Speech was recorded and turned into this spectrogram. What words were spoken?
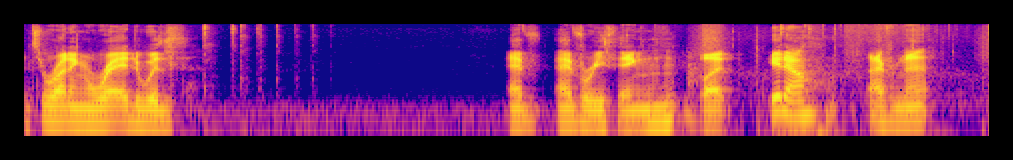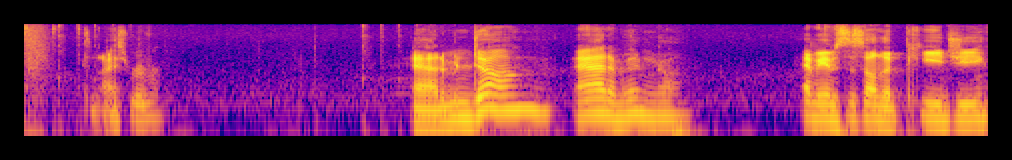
it's running red with ev everything. But, you know, aside from that, it's a nice river. Adam and Dong. Adam and Dong. Heavy emphasis on the PG.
